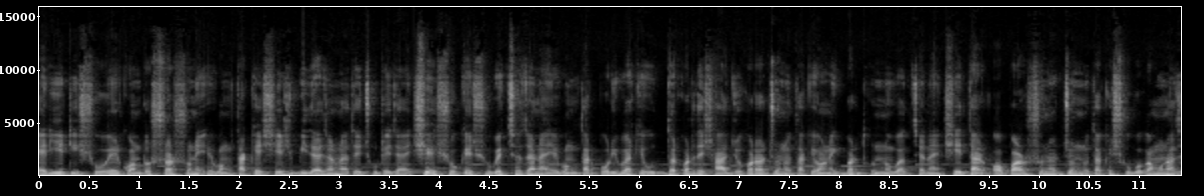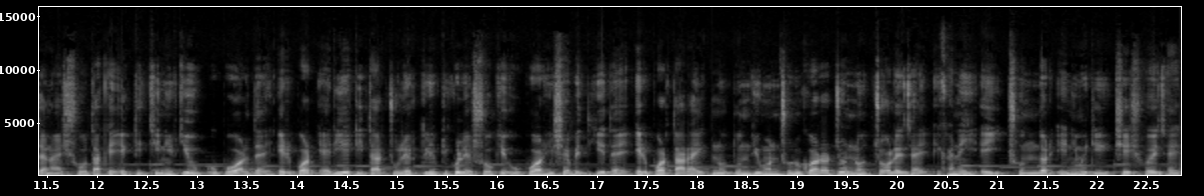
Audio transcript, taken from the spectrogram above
এরিয়েটি শো এর কণ্ঠস্বর শুনে এবং তাকে শেষ বিদায় জানাতে ছুটে যায়। সে শোকে শুভেচ্ছা জানায় এবং তার পরিবারকে উদ্ধার করতে সাহায্য করার জন্য তাকে অনেকবার ধন্যবাদ জানায়। সে তার অপারেশনের জন্য তাকে শুভকামনা জানায়। শো তাকে একটি চিনির কিউব উপহার দেয়। এরপর এরিয়েটি তার চুলের ক্লিপটি খুলে শোকে উপহার হিসেবে দিয়ে দেয়। এরপর তারা এক নতুন জীবন শুরু করার জন্য চলে যায়। এখানেই এই সুন্দর এনিমেটি শেষ হয়ে যায়।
